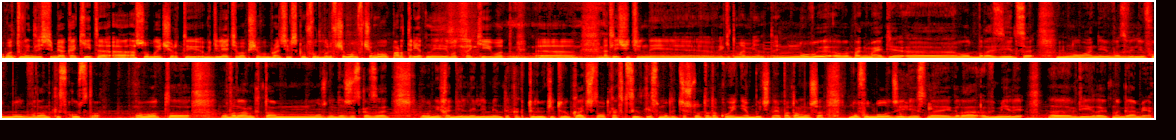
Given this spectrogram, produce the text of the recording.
вот вы для себя какие-то э, особые черты выделяете вообще в бразильском футболе? В чем, в чем его портретные вот такие вот э, отличительные какие-то моменты? Ну, вы, вы понимаете, э, вот бразильцы, ну, они возвели футбол в ранг искусства. Вот. Э, в ранг там, можно даже сказать, у них отдельные элементы, как трюки, трюкачество, вот как в цирке смотрите, что-то такое необычное. Потому что, ну, футбол это же единственная игра в мире, э, где играют ногами.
